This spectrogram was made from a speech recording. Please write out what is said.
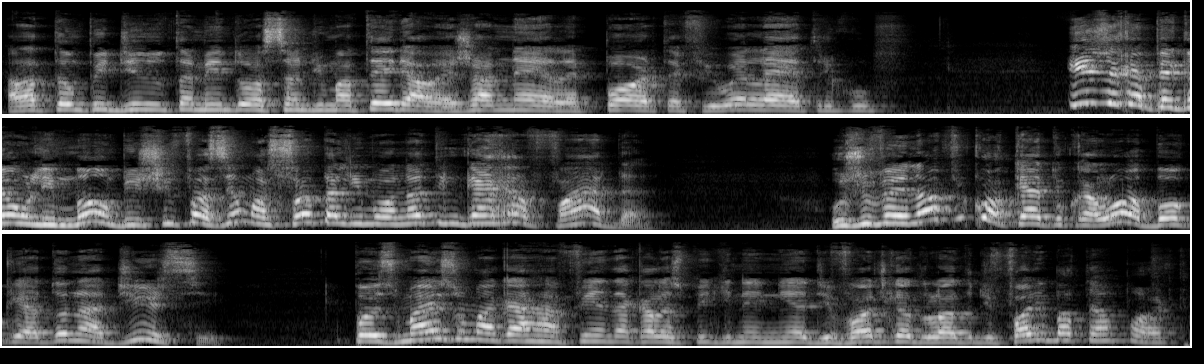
elas estão pedindo também doação de material, é janela, é porta, é fio elétrico. Isso quer pegar um limão, bicho, e fazer uma soda limonada engarrafada. O Juvenal ficou quieto, calou a boca e a dona Dirce pôs mais uma garrafinha daquelas pequenininhas de vodka do lado de fora e bateu a porta.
